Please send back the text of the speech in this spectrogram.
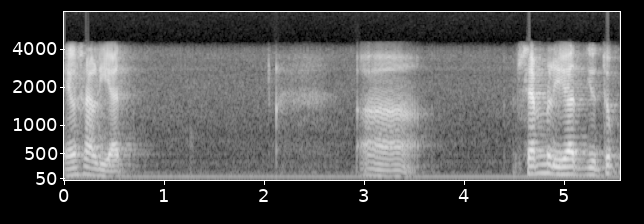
yang saya lihat uh, saya melihat YouTube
